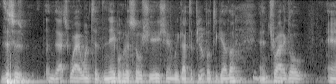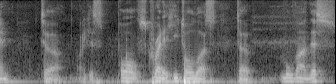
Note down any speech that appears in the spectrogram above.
This is, and that's why I went to the neighborhood association, we got the people together mm-hmm. and try to go, and to, I guess, Paul's credit, he told us to move on this.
